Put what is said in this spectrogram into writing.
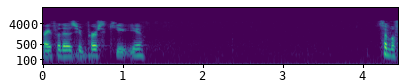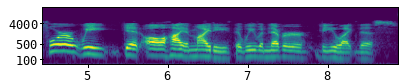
Pray for those who persecute you. So before we get all high and mighty that we would never be like this,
